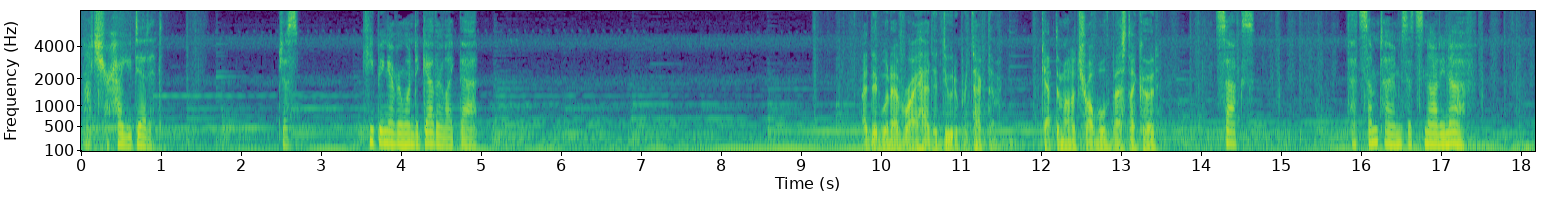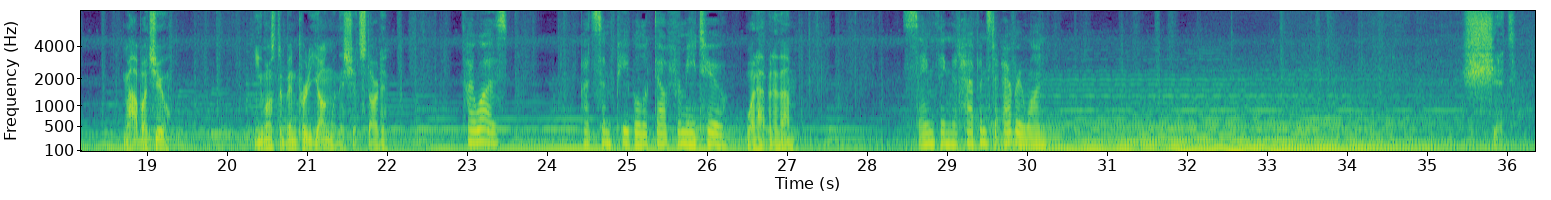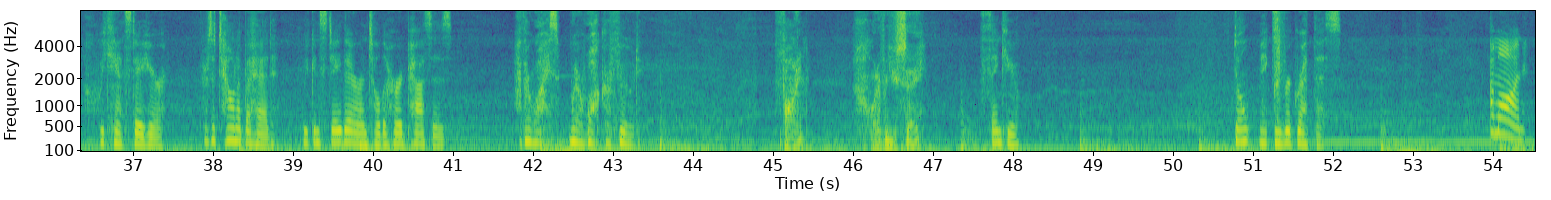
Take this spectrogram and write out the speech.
Not sure how you did it. Just keeping everyone together like that. I did whatever I had to do to protect them. Kept them out of trouble the best I could. Sucks. That sometimes it's not enough. How about you? You must have been pretty young when this shit started. I was. But some people looked out for me too. What happened to them? Same thing that happens to everyone. Shit. We can't stay here. There's a town up ahead. We can stay there until the herd passes. Otherwise, we're walker food. Fine. Whatever you say. Thank you. Don't make me regret this. Come on!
